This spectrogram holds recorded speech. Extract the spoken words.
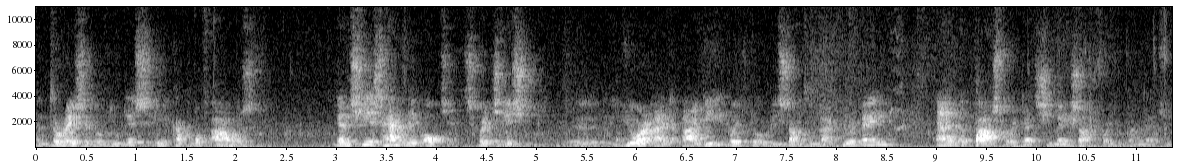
and Teresa will do this in a couple of hours, then she is handling objects, which is uh, your ID, which will be something like your name, and a password that she makes up for you and that you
